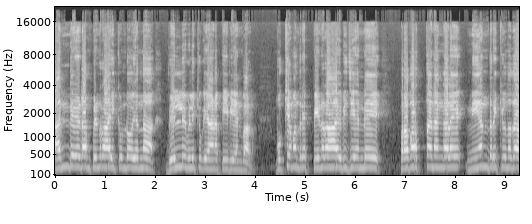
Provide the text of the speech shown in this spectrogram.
തന്റെ ഇടം പിണറായിക്കുണ്ടോ എന്ന് വെല്ലുവിളിക്കുകയാണ് പി വി അൻവർ. മുഖ്യമന്ത്രി പിണറായി വിജയന്റെ പ്രവർത്തനങ്ങളെ നിയന്ത്രിക്കുന്നത്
